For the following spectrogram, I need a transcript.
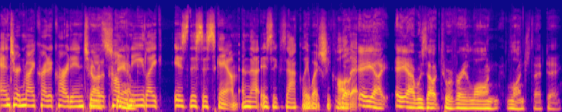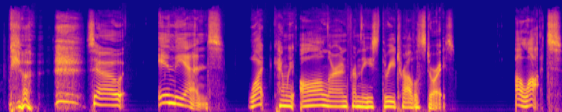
entered my credit card into Got a scammed. company. Like, is this a scam? And that is exactly what she called well, it. AI AI was out to a very long lunch that day. So, in the end, what can we all learn from these three travel stories? A lot.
